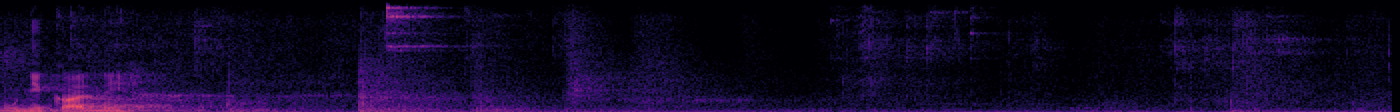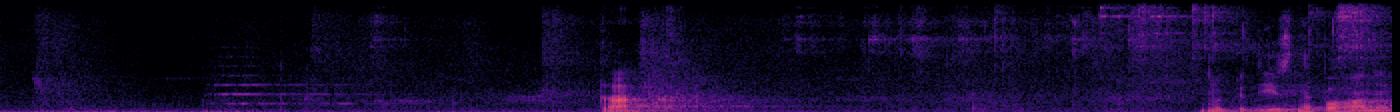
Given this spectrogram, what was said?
Унікальний. Так. Ну, під'їзд непоганий.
